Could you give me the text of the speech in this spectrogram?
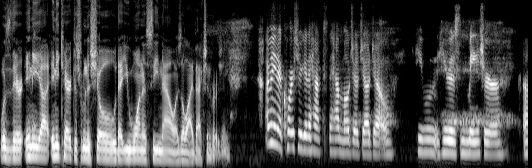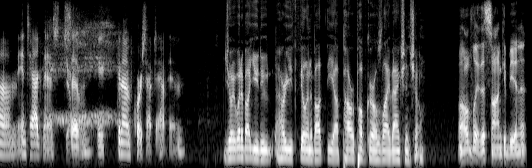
was there any uh, any characters from the show that you want to see now as a live action version? I mean, of course, you're gonna have to have Mojo Jojo. He he was major um, antagonist, so you're gonna of course have to have him. Joey, what about you, dude? How are you feeling about the uh, Powerpuff Girls live action show? Well, hopefully this song could be in it.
